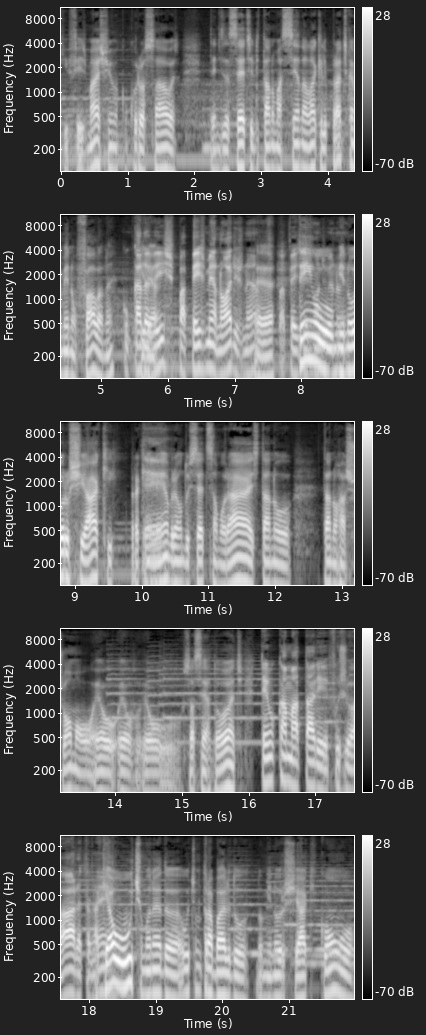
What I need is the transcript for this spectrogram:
que fez mais filmes com Kurosawa, tem 17, ele está numa cena lá que ele praticamente não fala, né? Com cada ele é vez é... papéis menores, né? É. Tem o Minoru Shiaki, para quem é. lembra, é um dos sete samurais, está no tá no Rashomon, é o, é, o, é o sacerdote. Tem o Kamatari Fujiwara também. Aqui é o último, né, do último trabalho do, do Minoru Shiaki com o,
